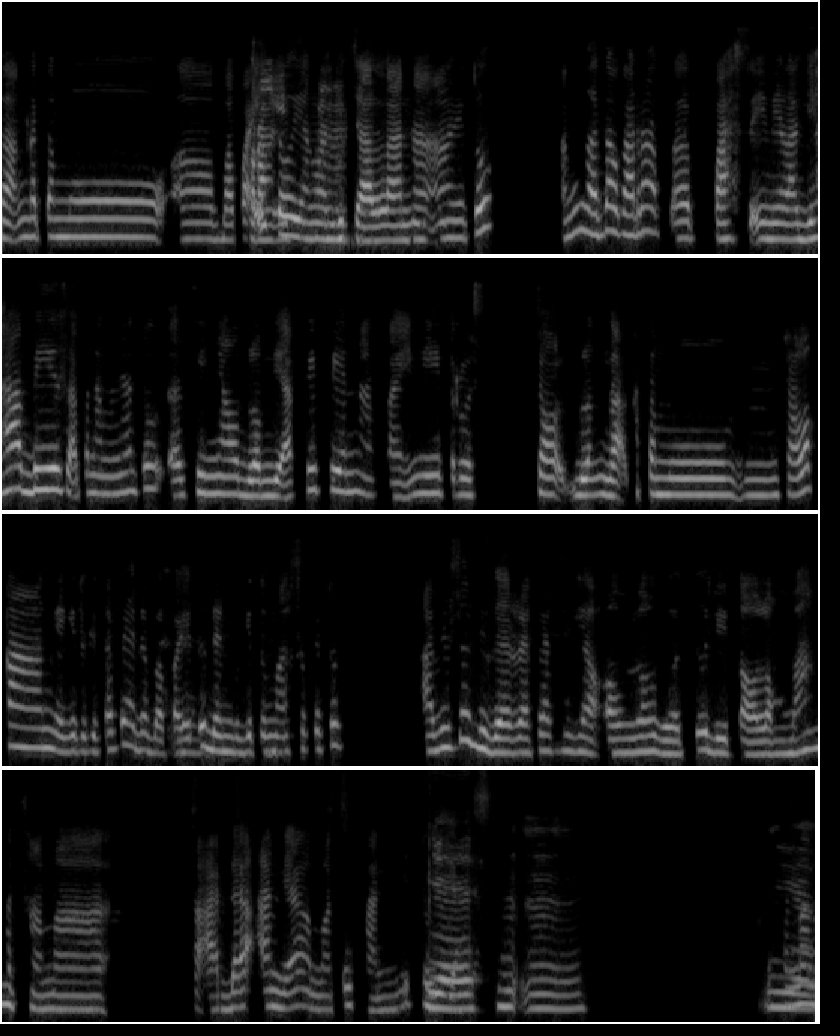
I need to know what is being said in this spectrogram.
nggak ketemu uh, bapak Orang itu itu, yang lagi hmm. jalan nah, itu aku nggak tahu karena uh, pas ini lagi habis apa namanya tuh uh, sinyal belum diaktifin apa ini terus col belum nggak ketemu mm, colokan kayak gitu gitu tapi ada bapak Hmm. itu dan begitu masuk itu habis itu juga refleksi ya Allah gue tuh ditolong banget sama keadaan ya sama Tuhan gitu ya Yes. mm-mm. Iya. senang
